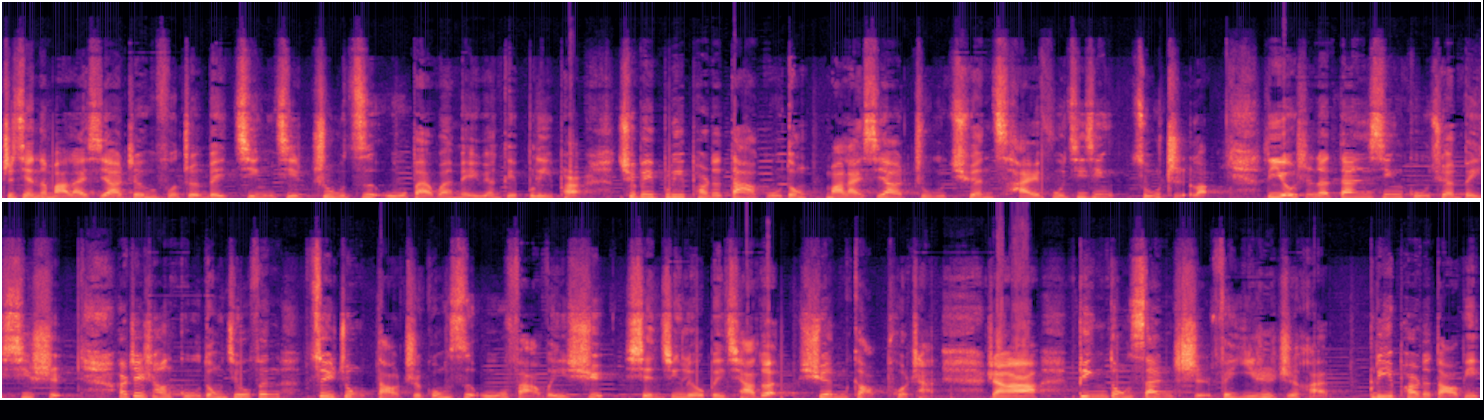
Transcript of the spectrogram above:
之前的马来西亚政府准备紧急注资五百万美元给 Bleeper，却被 Bleeper 的大股东马来西亚主权财富基金阻止了，理由是呢担心股权被稀释。而这场股东纠纷最终导致公司无法维续，现金流被掐断，宣告破产。然而啊，冰冻三尺非一日之寒。Bleeper 的倒闭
